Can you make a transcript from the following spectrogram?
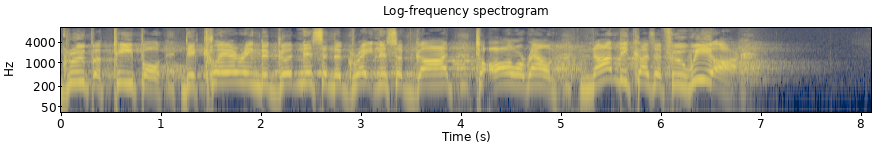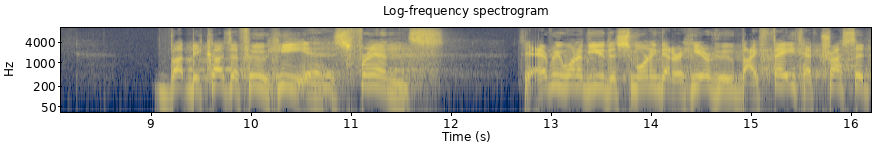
group of people declaring the goodness and the greatness of God to all around, not because of who we are, but because of who He is. Friends, to every one of you this morning that are here who by faith have trusted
